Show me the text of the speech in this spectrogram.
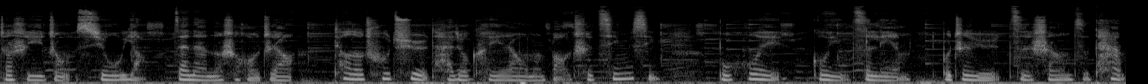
这是一种修养。再难的时候，只要跳得出去，它就可以让我们保持清醒，不会顾影自怜，不至于自伤自叹。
